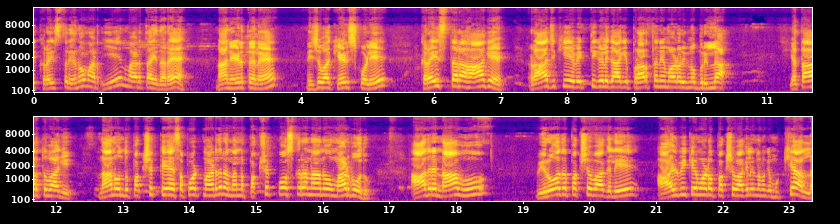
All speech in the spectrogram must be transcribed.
ಈ ಕ್ರೈಸ್ತರು ಏನೋ ಮಾಡಿ, ಏನು ಮಾಡ್ತಾ ಇದ್ದಾರೆ? ನಾನು ಹೇಳ್ತೇನೆ, ನಿಜವಾಗಿ ಕೇಳಿಸ್ಕೊಳ್ಳಿ. ಕ್ರೈಸ್ತರ ಹಾಗೆ ರಾಜಕೀಯ ವ್ಯಕ್ತಿಗಳಿಗಾಗಿ ಪ್ರಾರ್ಥನೆ ಮಾಡೋರು ಇನ್ನೊಬ್ಬರು ಇಲ್ಲ. ಯಥಾರ್ಥವಾಗಿ ನಾನೊಂದು ಪಕ್ಷಕ್ಕೆ ಸಪೋರ್ಟ್ ಮಾಡಿದ್ರೆ ನನ್ನ ಪಕ್ಷಕ್ಕೋಸ್ಕರ ನಾನು ಮಾಡ್ಬೋದು. ಆದರೆ ನಾವು ವಿರೋಧ ಪಕ್ಷವಾಗಲಿ, ಆಳ್ವಿಕೆ ಮಾಡೋ ಪಕ್ಷವಾಗಲಿ ನಮಗೆ ಮುಖ್ಯ ಅಲ್ಲ.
